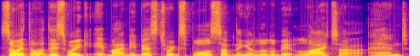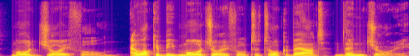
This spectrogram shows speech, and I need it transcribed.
So I thought this week it might be best to explore something a little bit lighter and more joyful. And what could be more joyful to talk about than joy?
